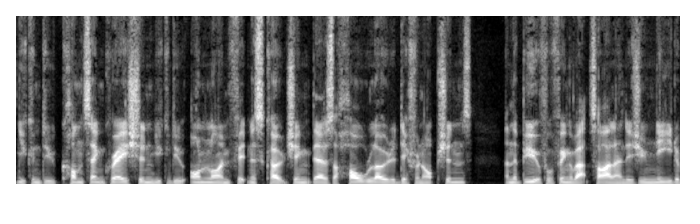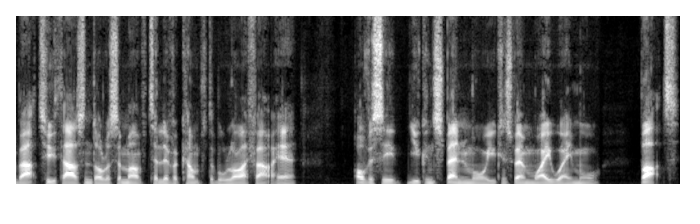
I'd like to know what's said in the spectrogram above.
you can do content creation, you can do online fitness coaching. There's a whole load of different options. And the beautiful thing about Thailand is you need about $2,000 a month to live a comfortable life out here. Obviously, you can spend more, you can spend way, way more. But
